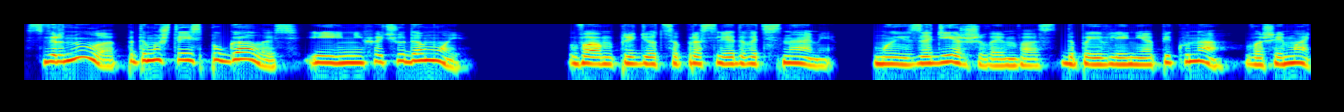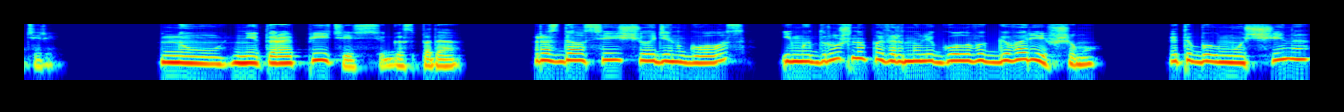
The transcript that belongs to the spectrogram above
«Свернула, потому что испугалась и не хочу домой. Вам придется проследовать с нами. Мы задерживаем вас до появления опекуна, вашей матери». «Ну, не торопитесь, господа». Раздался еще один голос, и мы дружно повернули головы к говорившему. Это был мужчина,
